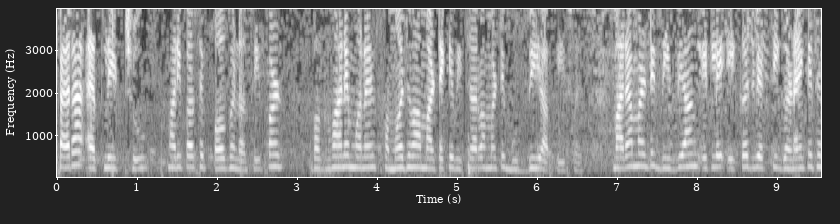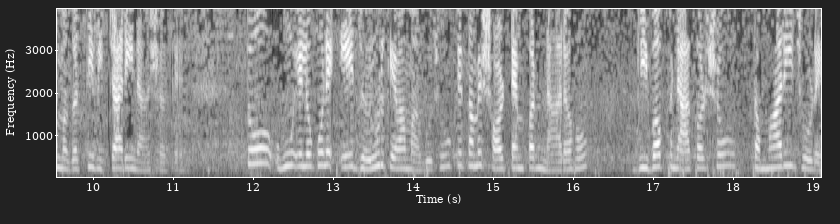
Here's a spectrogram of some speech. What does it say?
પેરા એથ્લીટ છું મારી પાસે પગ નથી પણ ભગવાને મને સમજવા માટે કે વિચારવા માટે બુદ્ધિ આપી છે મારા માટે દિવ્યાંગ એટલે એક જ વ્યક્તિ ગણાય કે જે મગજથી વિચારી ના શકે તો હું એ લોકોને એ જરૂર કહેવા માગું છું કે તમે શોર્ટ ટેમ્પર ના રહો ગીવઅપ ના કરશો. તમારી જોડે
